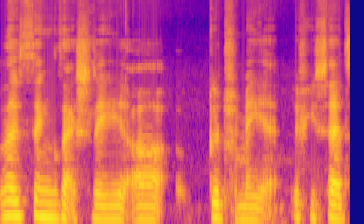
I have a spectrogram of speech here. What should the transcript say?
those things actually are good for me. If you said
